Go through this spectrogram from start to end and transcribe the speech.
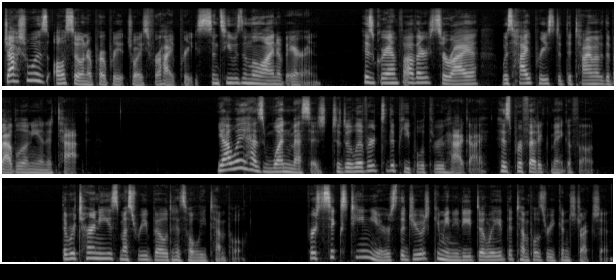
Joshua is also an appropriate choice for high priest, since he was in the line of Aaron. His grandfather, Seraiah, was high priest at the time of the Babylonian attack. Yahweh has one message to deliver to the people through Haggai, his prophetic megaphone. The returnees must rebuild his holy temple. For 16 years, the Jewish community delayed the temple's reconstruction.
